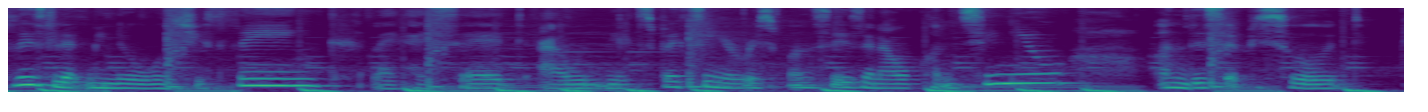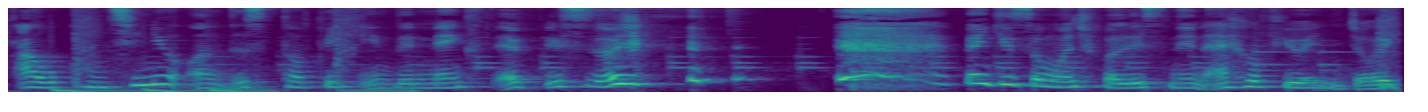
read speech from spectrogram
Please let me know what you think. Like I said, I would be expecting your responses and I will continue on this episode. I will continue on this topic in the next episode. Thank you so much for listening. I hope you enjoyed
